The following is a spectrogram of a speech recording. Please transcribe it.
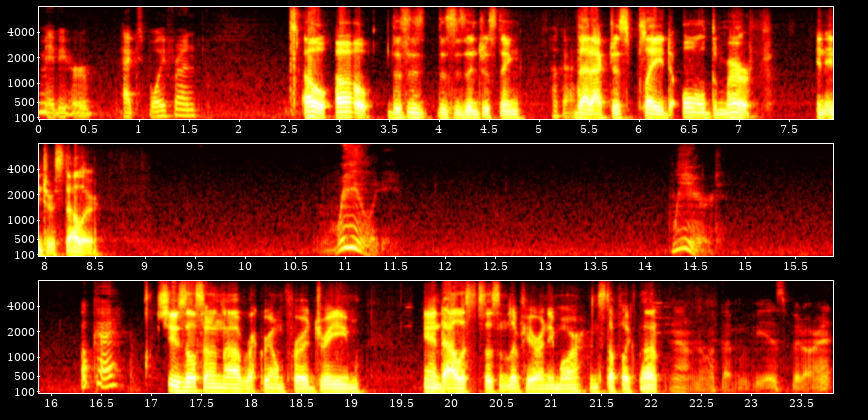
maybe her ex-boyfriend. oh oh this is this is interesting Okay. that actress played old Murph in Interstellar Really? Weird. Okay. she was also in uh, Requiem for a Dream and Alice doesn't live here anymore and stuff like that I don't know what that movie is, but all right.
